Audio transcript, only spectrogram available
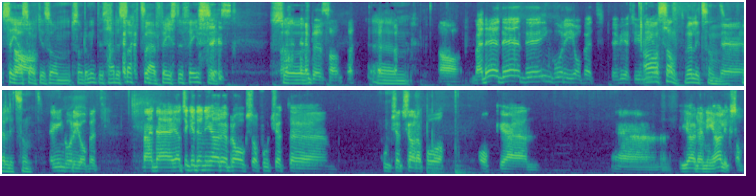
säga ja. saker som, som de inte hade sagt så här face to face. Så, det är sant. Um, ja, men det, det, det ingår i jobbet. Det vet ju ni Ja, också. sant. Väldigt sant. Det, väldigt sant. Det ingår i jobbet. Men eh, jag tycker det ni gör är bra också. Fortsätt, eh, fortsätt köra på och eh, eh gör det ni gör liksom.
